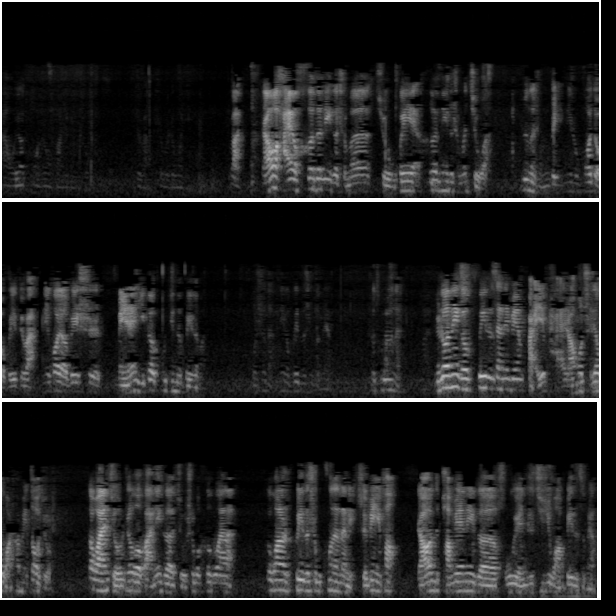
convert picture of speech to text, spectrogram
啊，我要通过这种方式跟你说话，对吧？是不是这个问题？是吧？然后还有喝的那个什么酒杯，喝的那个什么酒啊，用的什么杯？那种高脚杯，对吧？那高脚杯是每人一个固定的杯子吗？不是的，那个杯子是怎么样？是通用的。比如说那个杯子在那边摆一排，然后直接往上面倒酒，倒完酒之后把那个酒是不是喝光了？喝光了，杯子是不是空在那里？随便一放，然后旁边那个服务员就继续往杯子怎么样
